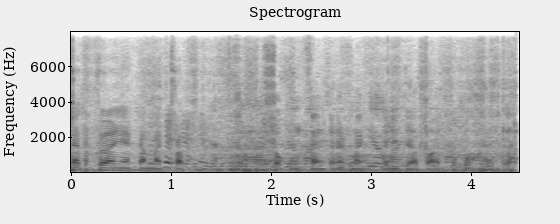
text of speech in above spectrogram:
Tehát a környéken meg csak shopping centerek, meg retail parkok voltak.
